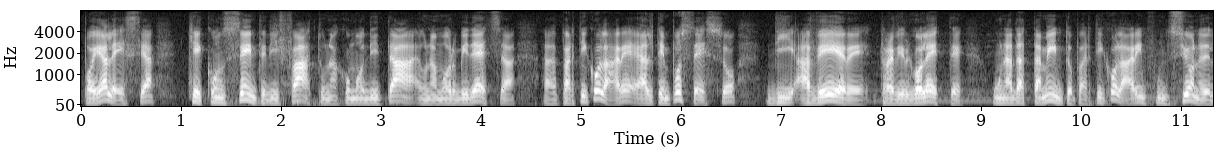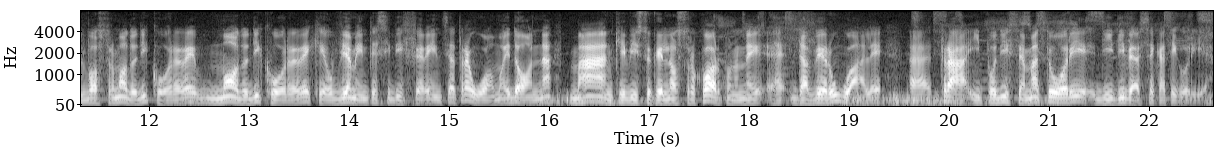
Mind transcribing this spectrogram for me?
poi Alessia che consente di fatto una comodità e una morbidezza eh, particolare e al tempo stesso di avere tra virgolette un adattamento particolare in funzione del vostro modo di correre, un modo di correre che ovviamente si differenzia tra uomo e donna, ma anche, visto che il nostro corpo non è, è davvero uguale, eh, tra i podisti amatori di diverse categorie.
